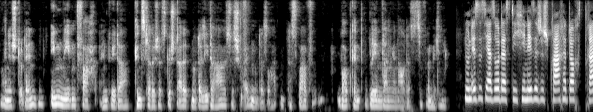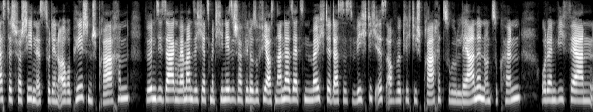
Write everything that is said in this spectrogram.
meine Studenten im Nebenfach entweder künstlerisches Gestalten oder literarisches Schreiben oder so hatten. Das war überhaupt kein Problem, dann genau das zu vermitteln. Nun ist es ja so, dass die chinesische Sprache doch drastisch verschieden ist zu den europäischen Sprachen. Würden Sie sagen, wenn man sich jetzt mit chinesischer Philosophie auseinandersetzen möchte, dass es wichtig ist, auch wirklich die Sprache zu lernen und zu können? Oder inwiefern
